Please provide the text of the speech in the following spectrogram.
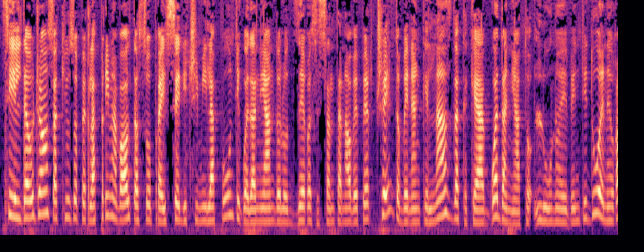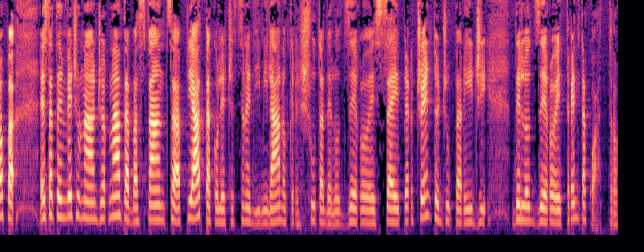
Sì, il Dow Jones ha chiuso per la prima volta sopra i 16.000 punti guadagnando lo 0,69%, bene anche il Nasdaq che ha guadagnato l'1,22%. In Europa è stata invece una giornata abbastanza piatta con l'eccezione di Milano cresciuta dello 0,6%. 0,6% e giù Parigi dello 0,34%.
